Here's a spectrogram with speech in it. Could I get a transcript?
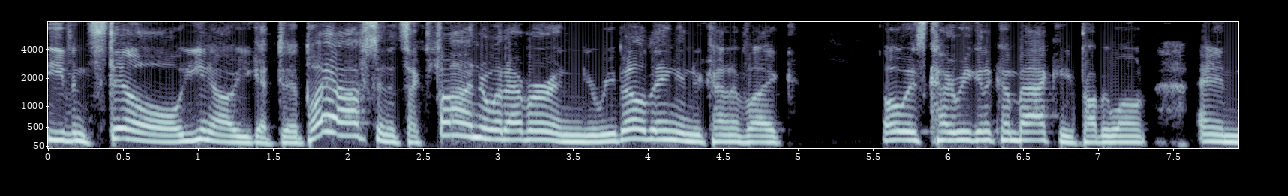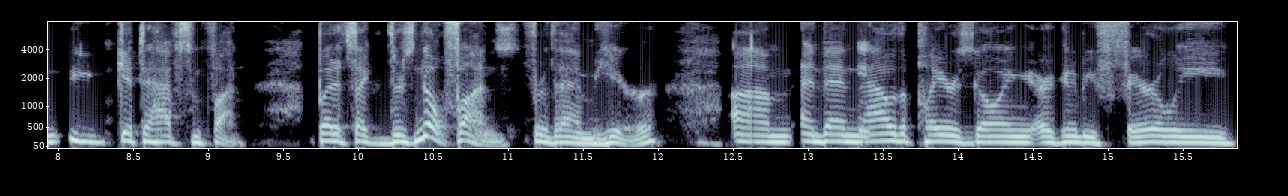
even still, you know, you get to playoffs and it's like fun or whatever, and you're rebuilding and you're kind of like, oh, is Kyrie going to come back? He probably won't. And you get to have some fun. But it's like there's no fun for them here. Um, and then now the players going are going to be fairly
